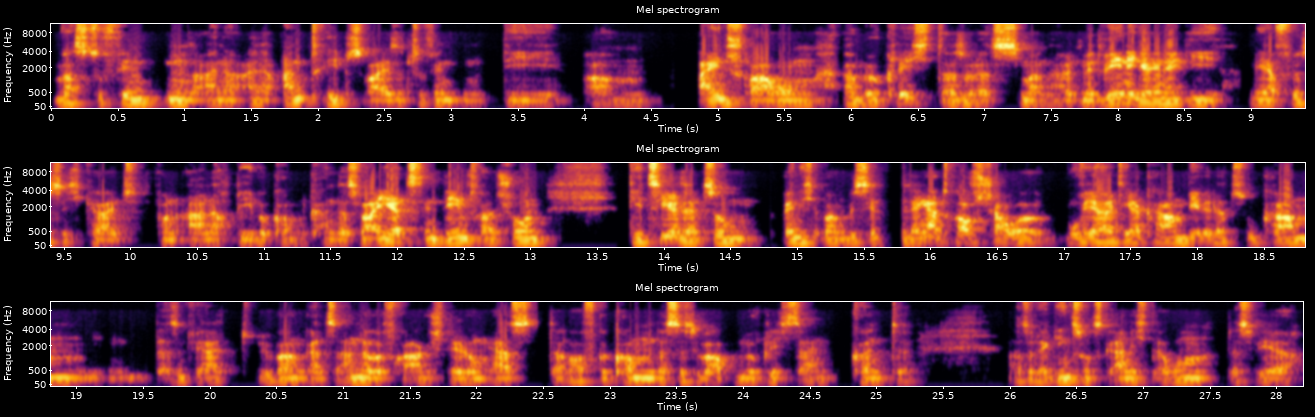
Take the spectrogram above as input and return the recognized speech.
was zu finden, eine, eine Antriebsweise zu finden, die ähm, Einsparungen ermöglicht, also dass man halt mit weniger Energie mehr Flüssigkeit von A nach B bekommen kann. Das war jetzt in dem Fall schon die Zielsetzung. Wenn ich aber ein bisschen länger drauf schaue, wo wir halt herkamen, wie wir dazu kamen, da sind wir halt über eine ganz andere Fragestellung erst darauf gekommen, dass das überhaupt möglich sein könnte. Also da ging es uns gar nicht darum, dass wir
